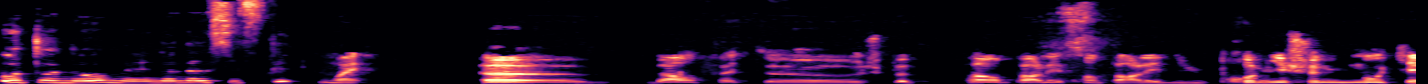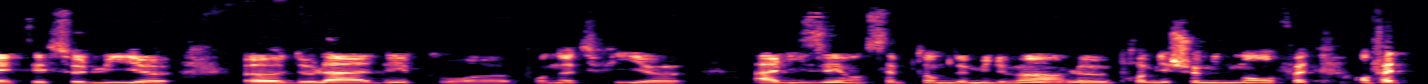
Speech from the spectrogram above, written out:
autonome et non assistée? Ouais. bah en fait, je peux en parler sans parler du premier cheminement qui a été celui de l'AAD pour pour notre fille Alizée en septembre 2020. Le premier cheminement, en fait, en fait,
